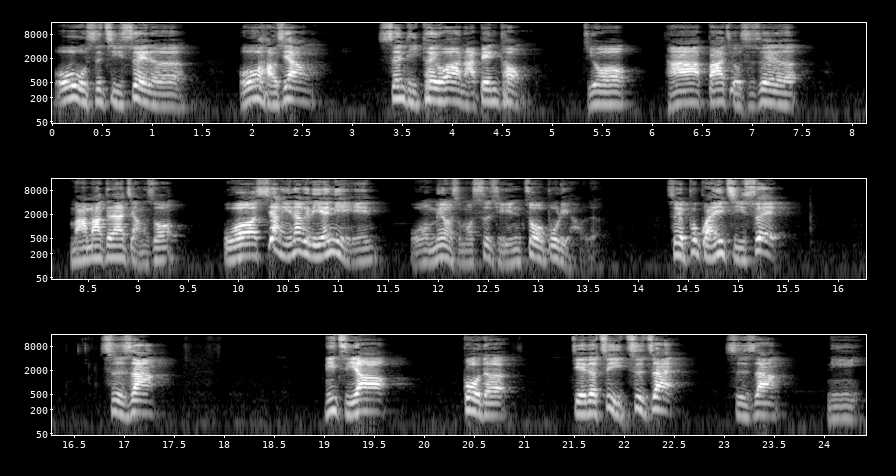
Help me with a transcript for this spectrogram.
我五十几岁了，我好像身体退化，哪边痛？”结果他八九十岁了，妈妈跟他讲说：“我像你那个年龄，我没有什么事情做不了的。所以不管你几岁，事实上，你只要过得。”觉得自己自在，事实上你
